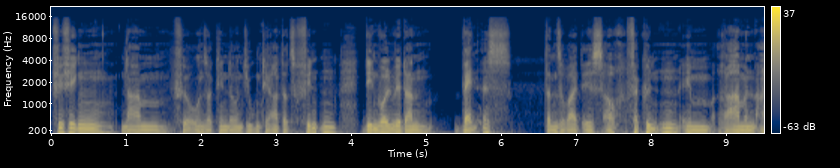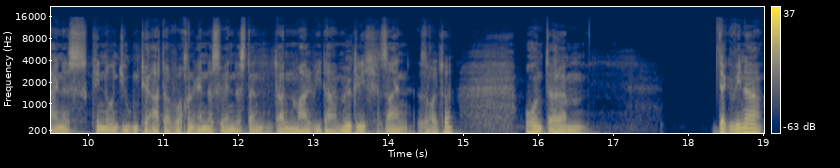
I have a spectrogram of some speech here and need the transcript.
pfiffigen Namen für unser Kinder- und Jugendtheater zu finden. Den wollen wir dann, wenn es dann soweit ist, auch verkünden im Rahmen eines Kinder- und Jugendtheaterwochenendes, wenn das dann, dann mal wieder möglich sein sollte. Und ähm, der Gewinner,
